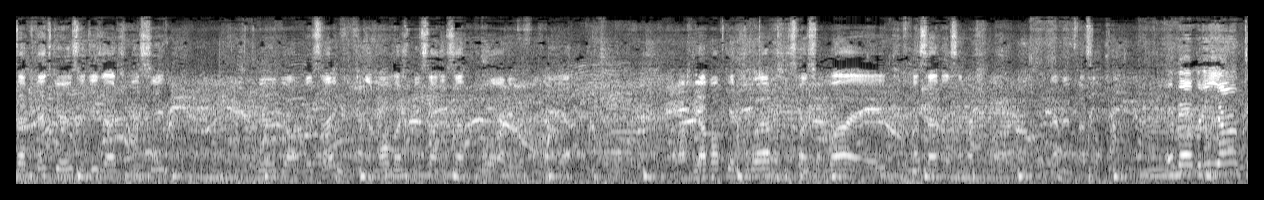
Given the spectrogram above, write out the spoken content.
Ça peut-être qu'eux se disent, ah, je vais essayer de, de, ça, et puis finalement, moi je me sers de ça pour aller au fond derrière. n'importe quel joueur qui sera sur moi et qui fera ça, ben, ça marchera de bien, brillante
